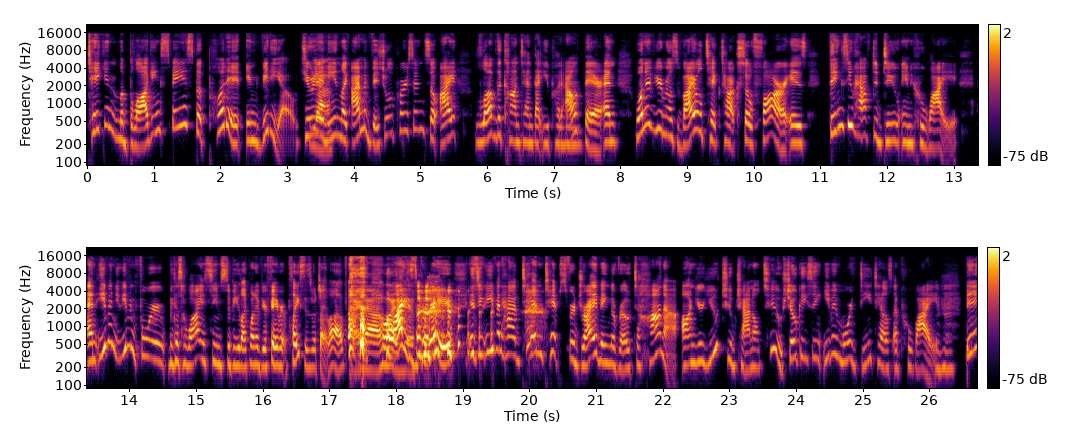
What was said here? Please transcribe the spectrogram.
taken the blogging space, but put it in video. Do you know what I mean? Like, I'm a visual person, so I love the content that you put Mhm. out there. And one of your most viral TikToks so far is things you have to do in Hawaii. And even even for because Hawaii seems to be like one of your favorite places, which I love. I know, Hawaii is great. is you even have 10 tips for driving the road to Hana on your YouTube channel too, showcasing even more details of Hawaii. Mhm. Being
